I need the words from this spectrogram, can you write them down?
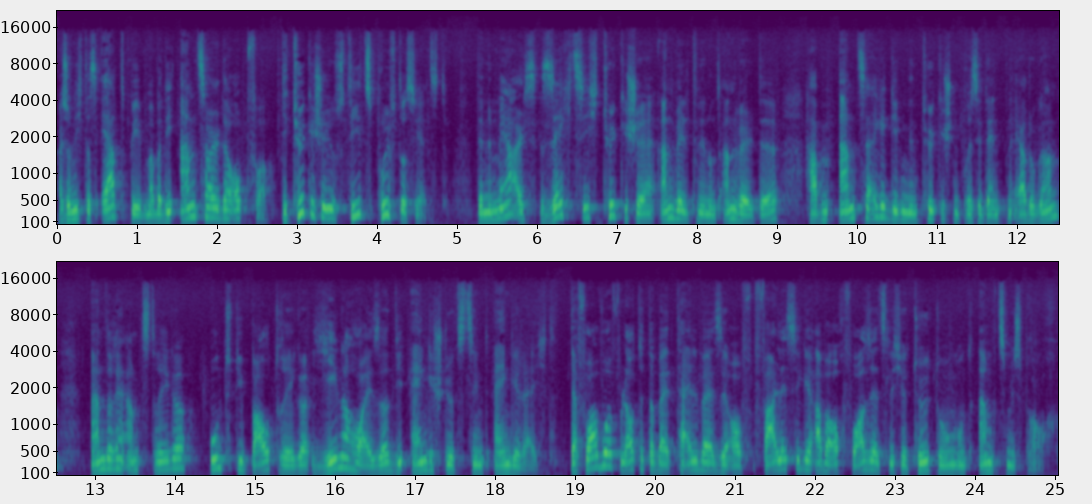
Also nicht das Erdbeben, aber die Anzahl der Opfer. Die türkische Justiz prüft das jetzt. Denn mehr als 60 türkische Anwältinnen und Anwälte haben Anzeige gegen den türkischen Präsidenten Erdogan, andere Amtsträger und die Bauträger jener Häuser, die eingestürzt sind, eingereicht. Der Vorwurf lautet dabei teilweise auf fahrlässige, aber auch vorsätzliche Tötung und Amtsmissbrauch.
